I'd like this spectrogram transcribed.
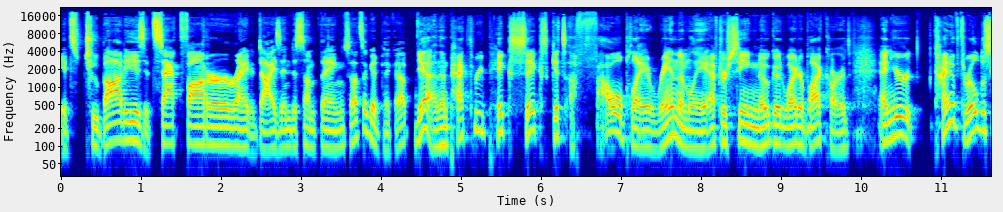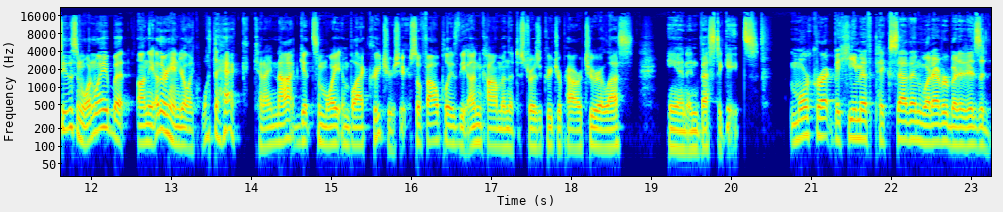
It's two bodies. It's sack fodder, right? It dies into something, so that's a good pickup. Yeah, and then pack three, pick six gets a foul play randomly after seeing no good white or black cards, and you're kind of thrilled to see this in one way, but on the other hand, you're like, what the heck? Can I not get some white and black creatures here? So foul play is the uncommon that destroys a creature power two or less and investigates Morkrut behemoth pick seven whatever but it is a,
